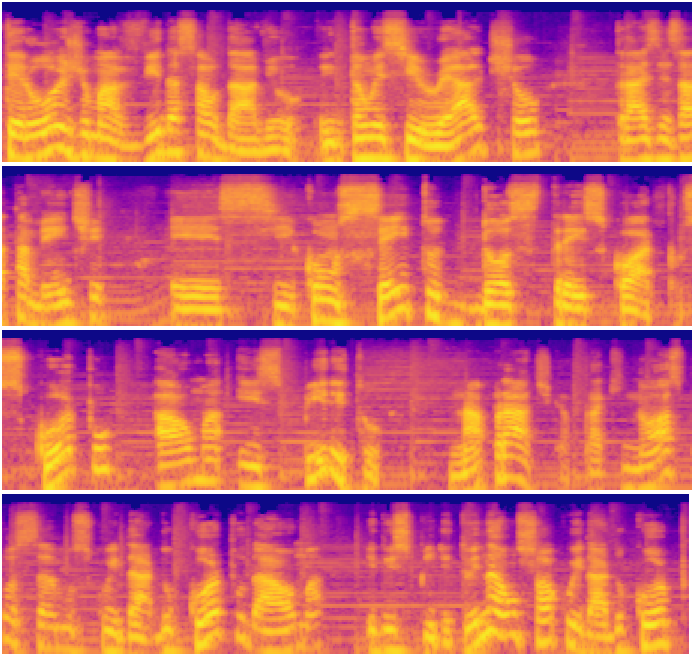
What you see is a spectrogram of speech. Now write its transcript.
ter hoje uma vida saudável. Então esse reality show traz exatamente esse conceito dos três corpos: corpo, alma e espírito na prática, para que nós possamos cuidar do corpo, da alma e do espírito, e não só cuidar do corpo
